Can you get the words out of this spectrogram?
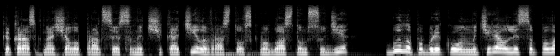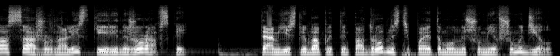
как раз к началу процесса над Чикатило в Ростовском областном суде, был опубликован материал «Лесополоса» журналистки Ирины Журавской. Там есть любопытные подробности по этому нашумевшему делу.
